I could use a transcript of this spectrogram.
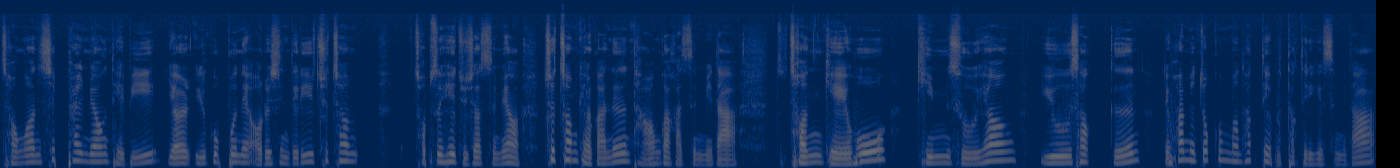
정원 18명 대비 17분의 어르신들이 추첨 접수해 주셨으며 추첨 결과는 다음과 같습니다. 전계호, 김수형, 유석근 네, 화면 조금만 확대 부탁드리겠습니다.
